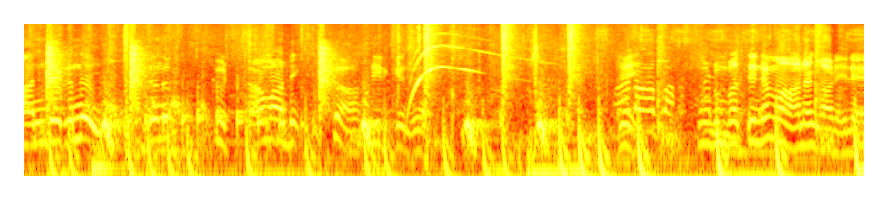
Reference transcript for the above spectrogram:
അന്റേക്കുന്ന് ഇതൊന്ന് കിട്ടാൻ വേണ്ടി കാത്തിരിക്കുന്നു ഏയ്, കുടുംബത്തിന്റെ മാനം കാണില്ലേ?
